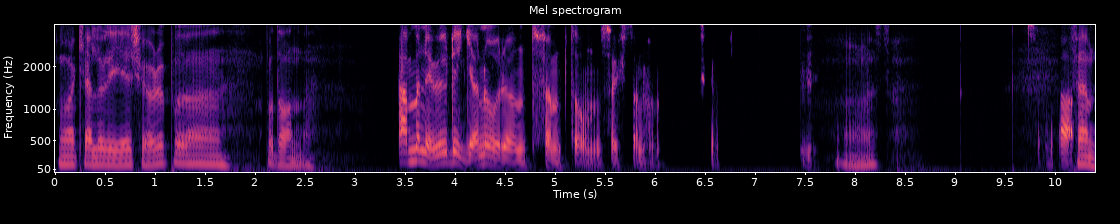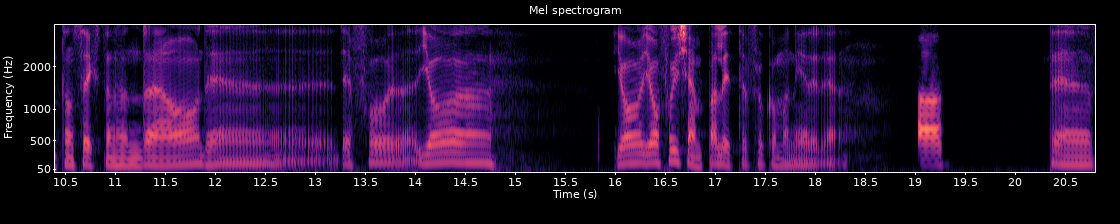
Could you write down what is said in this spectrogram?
Hur många kalorier kör du på, på dagen då? Ja, men nu ligger jag nog runt 15-1600. Ja, just det. Så, Ja. 15-1600, ja det, det får jag, jag... Jag får ju kämpa lite för att komma ner i det. Ja, Det,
